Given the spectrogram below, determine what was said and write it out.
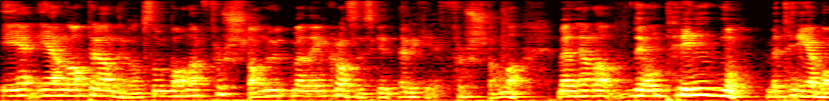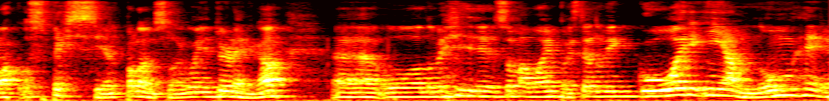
er en av trenerne som var de første ut med den klassiske Eller ikke første, da, men en av, det er jo en trend nå med tre bak, og spesielt på landslaget og i turneringa. Eh, som jeg var inne på i sted, når vi går igjennom her,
